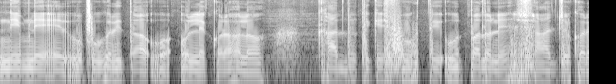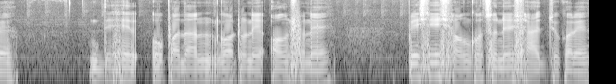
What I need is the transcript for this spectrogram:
নিম্নে এর উপকারিতা উল্লেখ করা হলো। খাদ্য থেকে শক্তি উৎপাদনে সাহায্য করে। দেহের উপাদান গঠনে অংশ নেয়। পেশি সংকোচনে সাহায্য করে।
